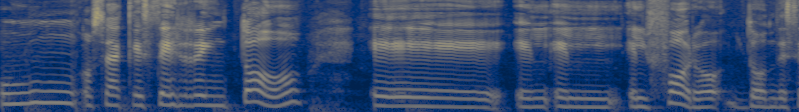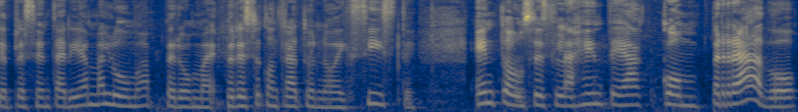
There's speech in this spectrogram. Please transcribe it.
un, o sea, que se rentó eh, el, el- el foro donde se presentaría Maluma, pero, pero ese contrato no existe. Entonces la gente ha comprado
